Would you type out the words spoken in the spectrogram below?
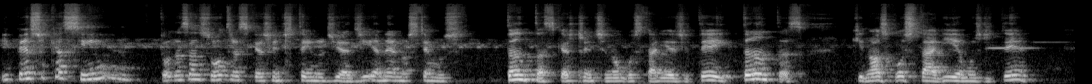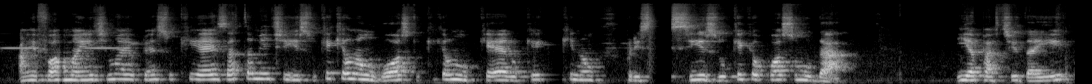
E penso que assim, todas as outras que a gente tem no dia a dia, né, nós temos tantas que a gente não gostaria de ter e tantas que nós gostaríamos de ter, a reforma íntima eu penso que é exatamente isso. O que, que eu não gosto, o que, que eu não quero, o que, que não preciso, o que, que eu posso mudar. E a partir daí,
